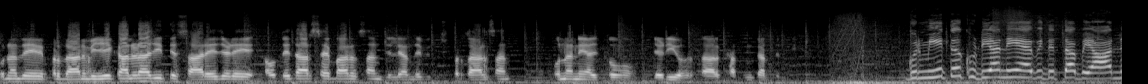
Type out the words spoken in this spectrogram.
ਉਹਨਾਂ ਦੇ ਪ੍ਰਧਾਨ ਵਿਜੇ ਕਾਲੜਾ ਜੀ ਤੇ ਸਾਰੇ ਜਿਹੜੇ ਅਹੁਦੇਦਾਰ ਸਹਿਬਾਨ ਸਨ ਜ਼ਿਲ੍ਹਿਆਂ ਦੇ ਵੀ ਕੁਝ ਪ੍ਰਧਾਨ ਸਨ ਉਹਨਾਂ ਨੇ ਅੱਜ ਤੋਂ ਜਿਹੜੀ ਉਹ ਹੜਤਾਲ ਖਤਮ ਕਰ ਦਿੱਤੀ। ਗੁਰਮੀਤ ਖੁੱਡੀਆਂ ਨੇ ਇਹ ਵੀ ਦਿੱਤਾ ਬਿਆਨ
